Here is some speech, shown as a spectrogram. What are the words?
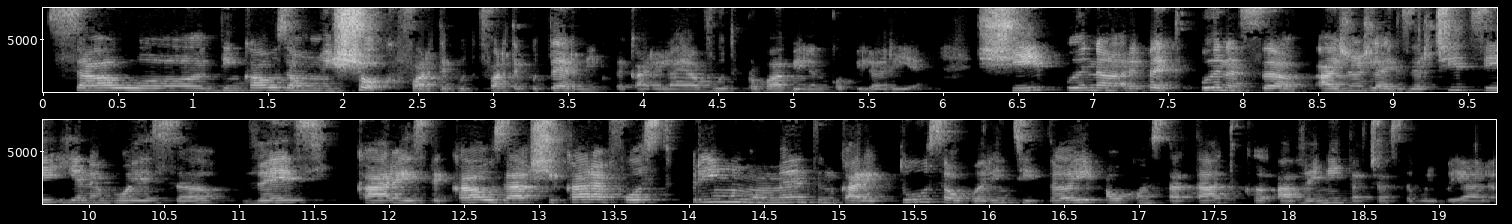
sau uh, din cauza unui șoc foarte, foarte puternic pe care l-ai avut probabil în copilărie. Și până, repet, până să ajungi la exerciții, e nevoie să vezi care este cauza și care a fost primul moment în care tu sau părinții tăi au constatat că a venit această bâlbâială.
